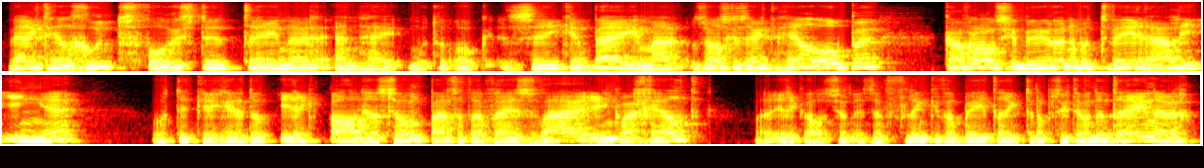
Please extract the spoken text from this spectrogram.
Werkt heel goed volgens de trainer en hij moet er ook zeker bij. Maar zoals gezegd, heel open. Kan van alles gebeuren. Nummer 2, Rally Inge. Wordt dit keer gereden door Erik Adelsson. Paard staat er vrij zwaar in qua geld. Maar Erik Alsson is een flinke verbetering ten opzichte van de trainer.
